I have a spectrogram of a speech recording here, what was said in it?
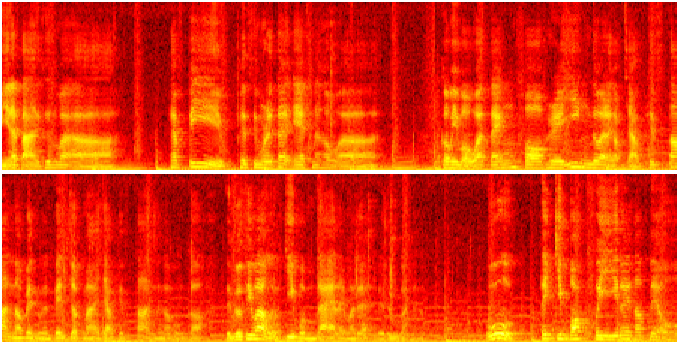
มีหน้าต่างขึ้นว่าอ่า Happy Pet Simulator X นะครับอ่าก็มีบอกว่า thank for playing ด้วยนะครับจาก p i s t o n เนาะเป็นเหมือนเป็นจดหมายจาก p i s t o n นะครับผมก็เดี๋ยวดูซิว่าเหมือนเมื่อกี้ผมได้อะไรมาด้วย เดี๋ยวดูก่อนนะครับอู้ได้กิฟต์บ็อกฟรีด้วยครับเนี่ยโอ้โห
